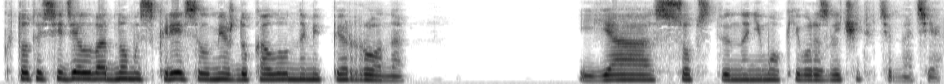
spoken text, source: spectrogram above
Кто-то сидел в одном из кресел между колоннами перрона. Я, собственно, не мог его различить в темноте.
